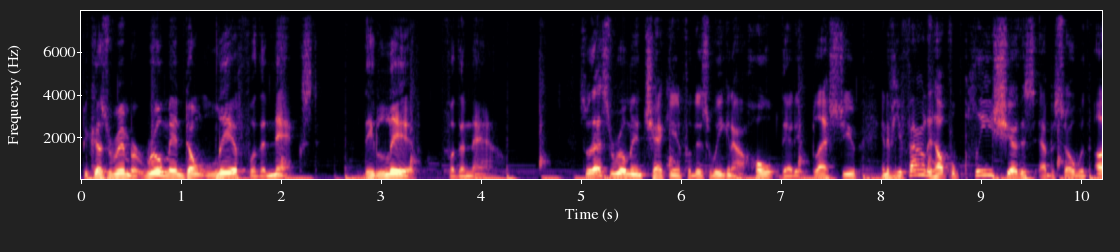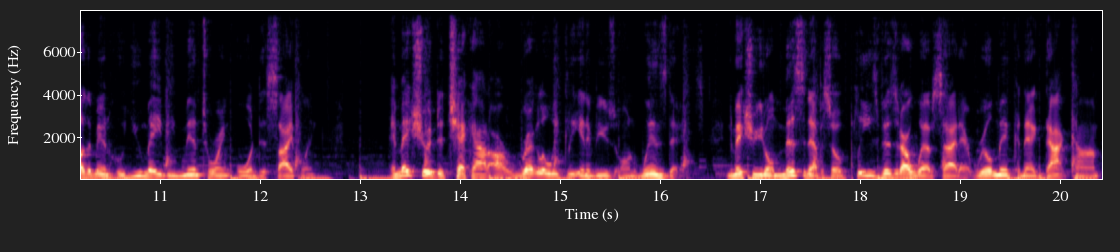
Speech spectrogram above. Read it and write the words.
Because remember, real men don't live for the next, they live for the now. So that's the Real Men Check In for this week, and I hope that it blessed you. And if you found it helpful, please share this episode with other men who you may be mentoring or discipling. And make sure to check out our regular weekly interviews on Wednesdays. And to make sure you don't miss an episode, please visit our website at realmenconnect.com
